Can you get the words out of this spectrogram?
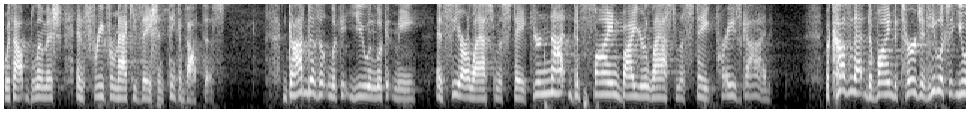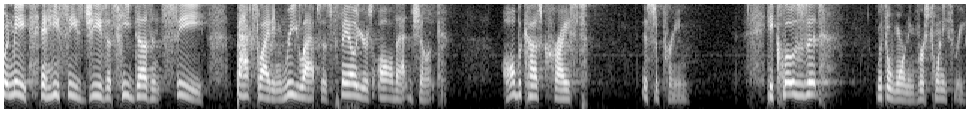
without blemish and free from accusation. Think about this. God doesn't look at you and look at me and see our last mistake. You're not defined by your last mistake. Praise God. Because of that divine detergent, he looks at you and me and he sees Jesus. He doesn't see backsliding, relapses, failures, all that junk. All because Christ is supreme. He closes it with a warning, verse 23.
